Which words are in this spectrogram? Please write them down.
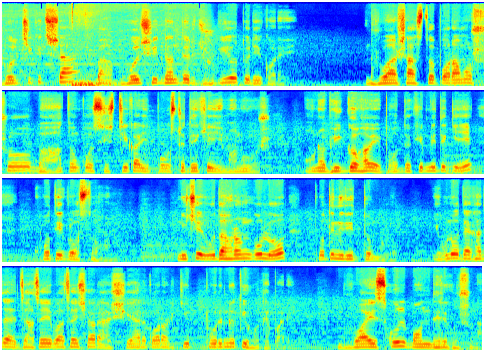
ভুল চিকিৎসা বা ভুল সিদ্ধান্তের ঝুঁকিও তৈরি করে। ভুয়া স্বাস্থ্য পরামর্শ বা আতঙ্ক সৃষ্টিকারী পোস্ট দেখেই মানুষ অনভিজ্ঞভাবে পদক্ষেপ নিতে গিয়ে ক্ষতিগ্রস্ত হন। নিচের উদাহরণগুলো প্রতিনিধিত্বমূলক। এগুলো দেখা যায় যাচাই বাছাই ছাড়া শেয়ার করার কি পরিণতি হতে পারে? ভুয়া স্কুল বন্ধের ঘোষণা।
